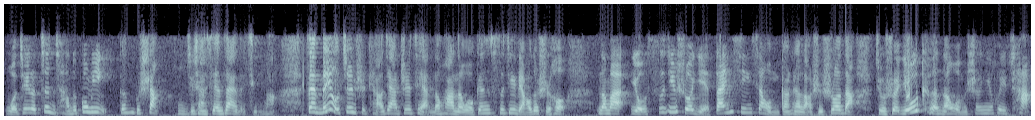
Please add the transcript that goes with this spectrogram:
我这个正常的供应跟不上，就像现在的情况，在没有正式调价之前的话呢，我跟司机聊的时候，那么有司机说也担心，像我们刚才老师说的，就是说有可能我们生意会差。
